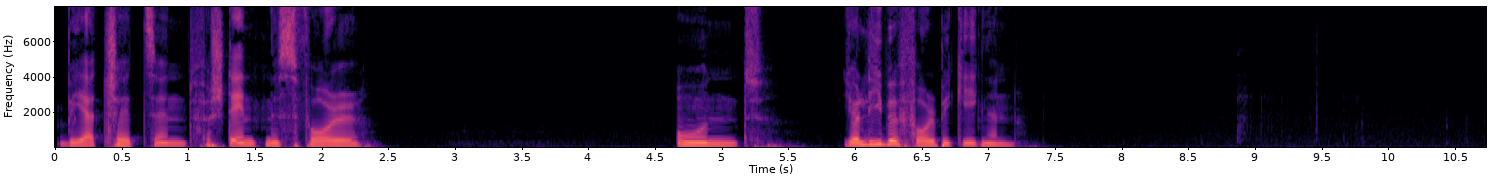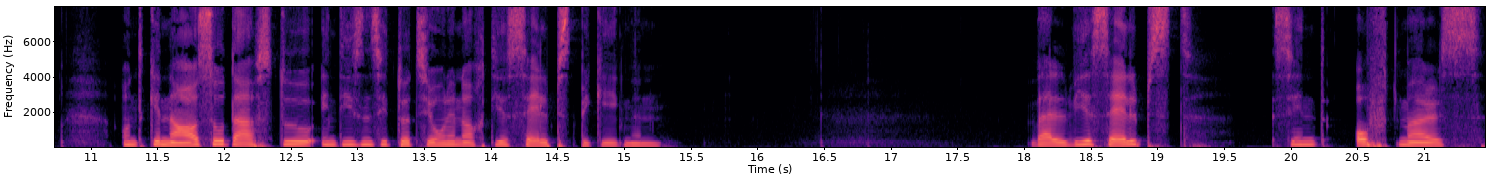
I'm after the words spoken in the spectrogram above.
wertschätzend, verständnisvoll und ja liebevoll begegnen? Und genauso darfst du in diesen Situationen auch dir selbst begegnen. Weil wir selbst sind oftmals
